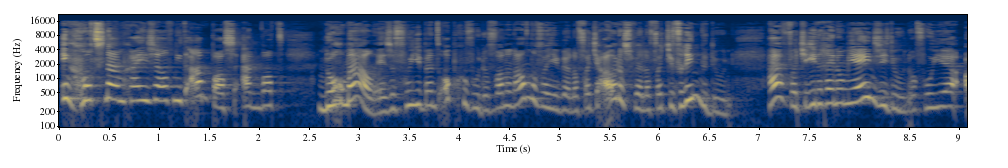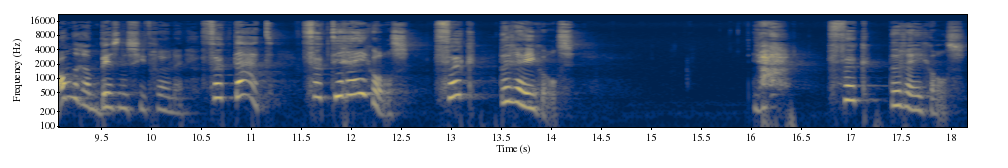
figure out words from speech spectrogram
In godsnaam ga je jezelf niet aanpassen aan wat normaal is. Of hoe je bent opgevoed. Of wat een ander van je wil. Of wat je ouders willen. Of wat je vrienden doen. Of wat je iedereen om je heen ziet doen. Of hoe je anderen een business ziet runnen. Fuck that. Fuck die regels. Fuck de regels. Ja, Fuck de regels.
